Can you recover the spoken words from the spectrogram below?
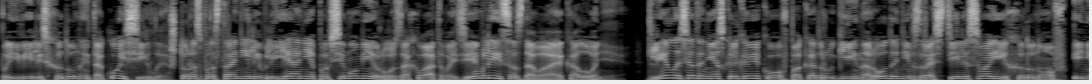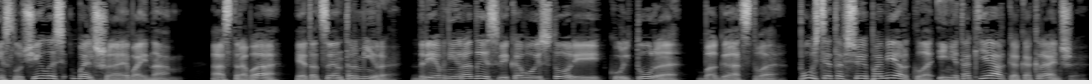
появились ходуны такой силы, что распространили влияние по всему миру, захватывая земли и создавая колонии. Длилось это несколько веков, пока другие народы не взрастили своих ходунов и не случилась большая война. Острова – это центр мира, древние роды с вековой историей, культура, богатство. Пусть это все и померкло, и не так ярко, как раньше,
